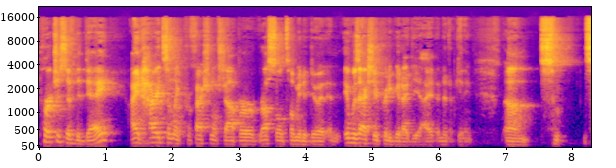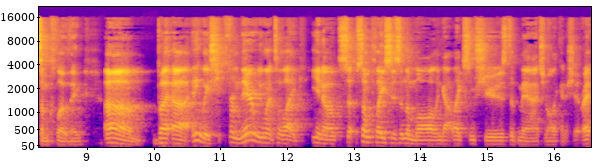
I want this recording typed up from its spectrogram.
purchase of the day. I had hired some like professional shopper. Russell told me to do it. And it was actually a pretty good idea. I ended up getting um, some some clothing. Um, but uh, anyways, from there we went to like you know so, some places in the mall and got like some shoes to match and all that kind of shit, right?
